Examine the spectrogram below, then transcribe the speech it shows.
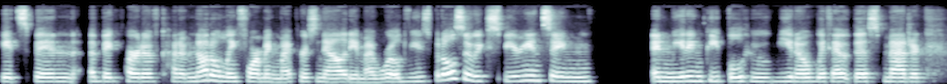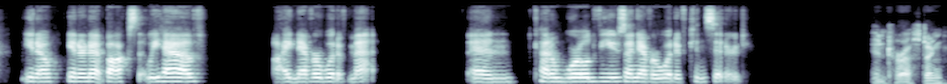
it's been a big part of kind of not only forming my personality and my worldviews, but also experiencing and meeting people who, you know, without this magic, you know, internet box that we have, I never would have met. And kind of worldviews I never would have considered. Interesting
